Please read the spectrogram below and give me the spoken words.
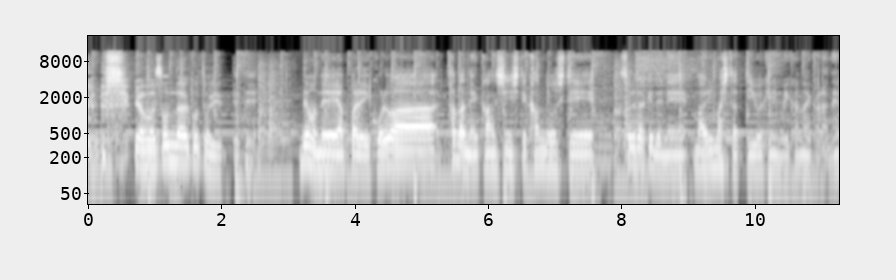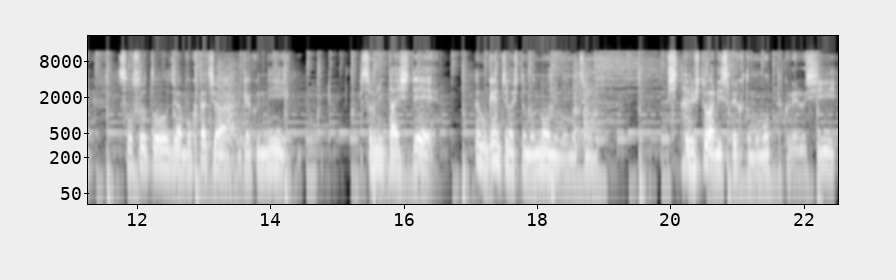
いやまあそんなことを言ってて。でもねやっぱりこれはただね感心して感動してそれだけでね参りましたっていうわけにもいかないからね。そうするとじゃあ僕たちは逆にそれに対してでも現地の人も脳にももちろん知ってる人はリスペクトも持ってくれるし、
